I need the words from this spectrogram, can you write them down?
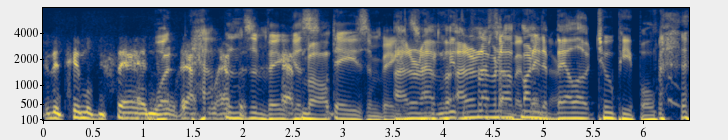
and then Tim will be sad. And What we'll have, we'll have happens to in Vegas Well, stays in Vegas. I don't We have can be the I don't have first time enough I've money to been there. bail out two people.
